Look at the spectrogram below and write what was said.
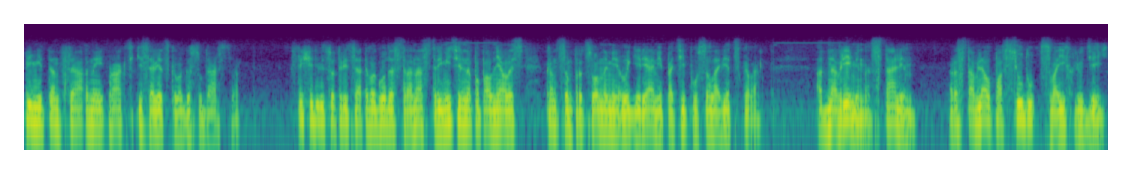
пенитенциарной практике советского государства. С 1930 года страна стремительно пополнялась концентрационными лагерями по типу Соловецкого. Одновременно Сталин расставлял повсюду своих людей.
